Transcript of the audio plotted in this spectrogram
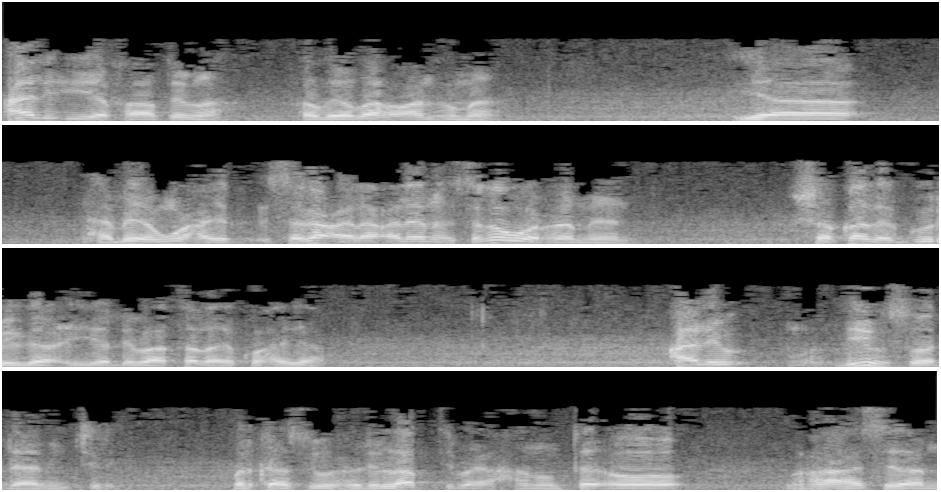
cali iyo faaطima radia allahu canhuma yaa habeen waxay isaga calaacaleen oo isaga warrameen shaqada guriga iyo dhibaatada ay ku hayaan cali biyuhu soo dhaamin jiray. Markaasuu wuxuu yidhi laabtii ba ay xanuuntay oo muxuu ahay sidaan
